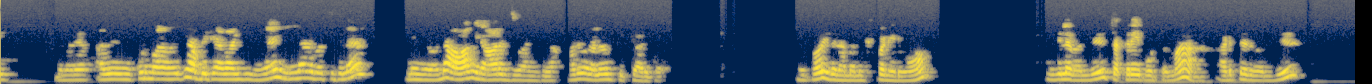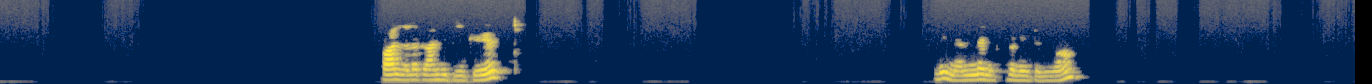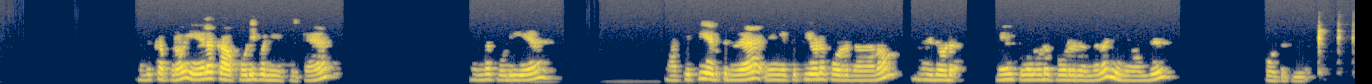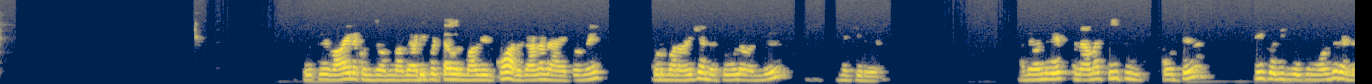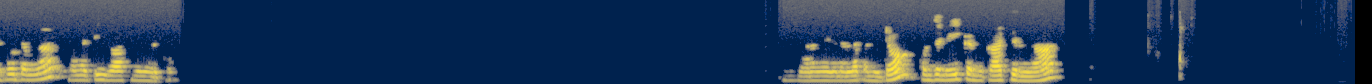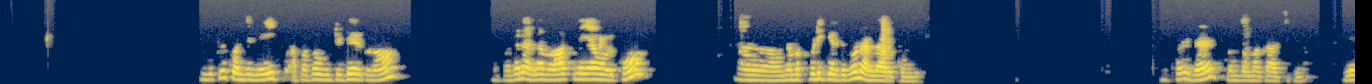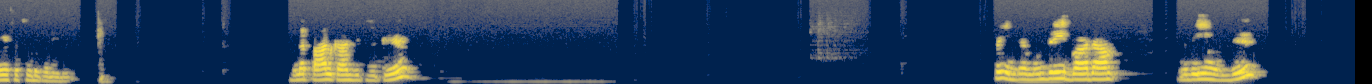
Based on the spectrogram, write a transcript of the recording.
இந்த மாதிரி. அது குடும்பம் வரைக்கும் அப்படி வாங்கிக்கோங்க. இல்லாத பட்சத்தில் நீங்கள் வந்து ஆவின் ஆரஞ்சு வாங்கிக்கலாம். அது ஓரளவு திக்காக இருக்கும். இப்போ இதை நம்ம மிக்ஸ் பண்ணிவிடுவோம் இதில் வந்து சர்க்கரையை போட்டோமா? அடுத்தது வந்து பால் நல்லா காஞ்சிட்டு இருக்கு இப்படி நல்லா மிக்ஸ் பண்ணிட்டு இருந்தோம் அதுக்கப்புறம் ஏலக்காய் பொடி பண்ணி வச்சுருக்கேன். அந்த பொடியை நான் திப்பி எடுத்துடுறேன் நீங்கள் திப்பியோடு போடுறதா இருந்தாலும் இதோட மேல் தோலோடு போடுறதா இருந்தாலும் நீங்கள் வந்து போட்டுக்கணும் இப்போ வாயில் கொஞ்சம் அது அடிபட்டா ஒரு மாதிரி இருக்கும். அதுக்காக நான் எப்பவுமே குடும்பம் வரைக்கும் அந்த தூளை வந்து நிற்கிடுவேன் அதை வந்து வேஸ்ட் பண்ணாமல் டீ தூள் போட்டு டீ கொதிக்க வைக்கும் போது ரெண்டு போட்டோம்னா நல்லா டீ வாசனையாக இருக்கும். பாருங்க இதை நல்லா பண்ணிட்டோம். கொஞ்சம் நெய் கொஞ்சம் காய்ச்சிடலாம். இதுக்கு கொஞ்சம் நெய் அப்பப்போ விட்டுட்டே இருக்கணும். அப்போ தான் நல்லா வாசனையாகவும் இருக்கும். நமக்கு பிடிக்கிறதுக்கும் நல்லா இருக்கும் இது. இப்போ இதை கொஞ்சமாக காய்ச்சிக்கலாம் லேசாக சூடு பண்ணிவிடும் நல்லா பால் காஞ்சிட்டு இருக்கு. இப்போ இந்த முந்திரி பாதாம் இதையும் வந்து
